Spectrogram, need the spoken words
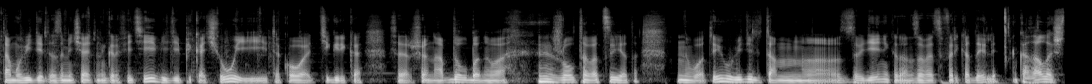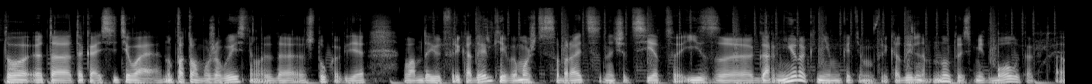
там увидели замечательный граффити в виде Пикачу и такого тигрика совершенно обдолбанного желтого цвета. Вот, и увидели там заведение, которое называется Фрикадели. Оказалось, что это такая сетевая, ну, потом уже выяснилось, да, штука, где вам дают фрикадельки, и вы можете собрать, значит, сет из э, гарнира к ним, к этим фрикадельным, ну, то есть митболы как а,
